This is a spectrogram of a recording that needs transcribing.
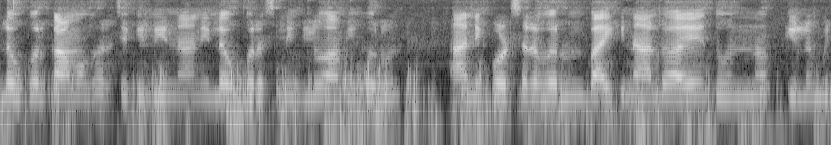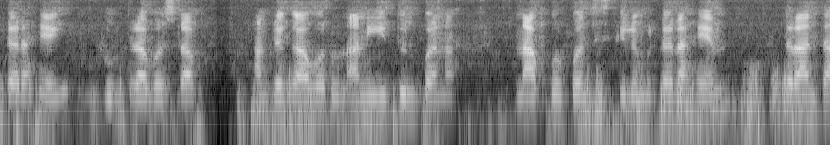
लवकर कामं घरचे केली ना आणि लवकरच निघलो आम्ही घरून. आणि पडसरवरून बाईकनं आलो आहे. दोन किलोमीटर आहे गुमथडा बस स्टॉप आमच्या गावावरून. आणि इथून पण नागपूर पंचवीस किलोमीटर आहे. तर आता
